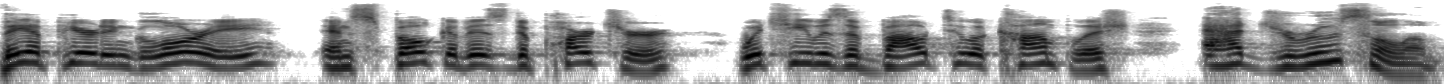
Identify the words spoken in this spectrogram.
They appeared in glory and spoke of his departure, which he was about to accomplish at Jerusalem.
